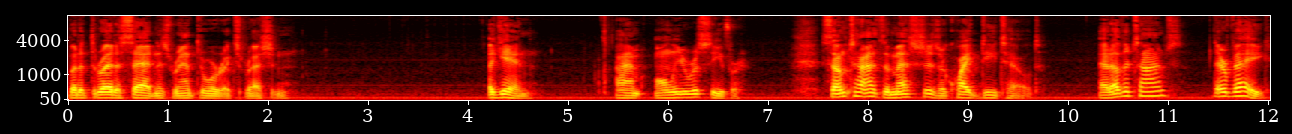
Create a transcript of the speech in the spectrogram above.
but a thread of sadness ran through her expression. Again, I am only a receiver. Sometimes the messages are quite detailed. At other times, they're vague.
